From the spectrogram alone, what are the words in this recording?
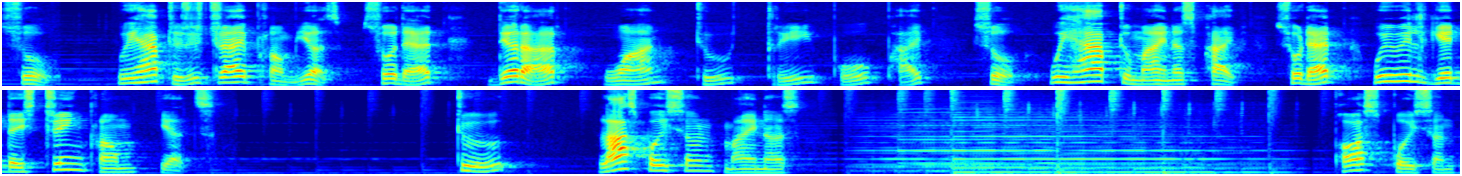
So we have to retry from yes so that there are 1 2 3 4 5 so we have to minus 5 so that we will get the string from yes 2 last position minus first position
